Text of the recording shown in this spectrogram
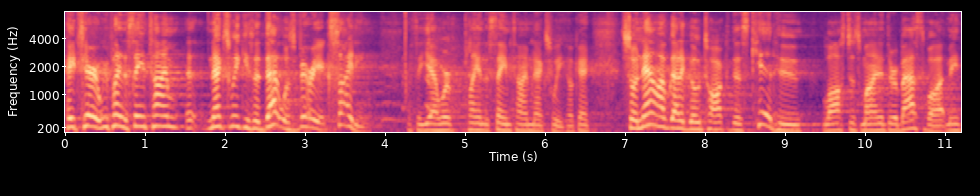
hey, Terry, we playing the same time uh, next week? He said, that was very exciting. I said, yeah, we're playing the same time next week, okay? So now I've got to go talk to this kid who lost his mind and threw a basketball at me.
